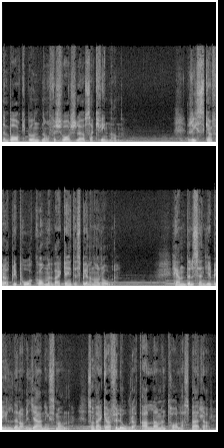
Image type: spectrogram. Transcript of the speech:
den bakbundna och försvarslösa kvinnan. Risken för att bli påkommen verkar inte spela någon roll. Händelsen ger bilden av en gärningsman som verkar ha förlorat alla mentala spärrar.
